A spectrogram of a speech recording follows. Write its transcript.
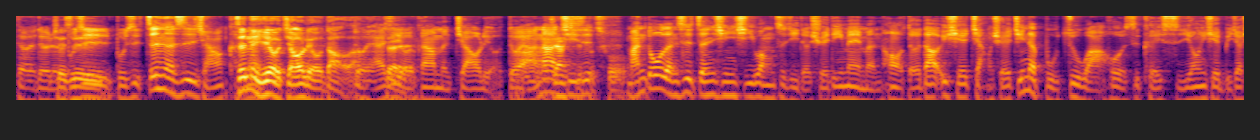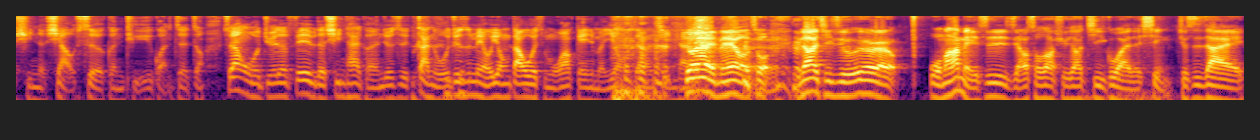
对对对，就是、不是不是，真的是想要真的也有交流到了，对，还是有跟他们交流，对啊。啊那其实蛮多人是真心希望自己的学弟妹们哈得到一些奖学金的补助啊，或者是可以使用一些比较新的校舍跟体育馆这种。虽然我觉得 Philip 的心态可能就是干，我就是没有用到，为什么我要给你们用这样的心态？对，没有错。你知道，其实因为我妈每次只要收到学校寄过来的信，就是在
